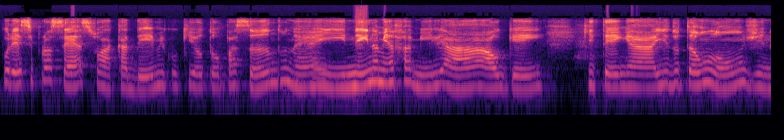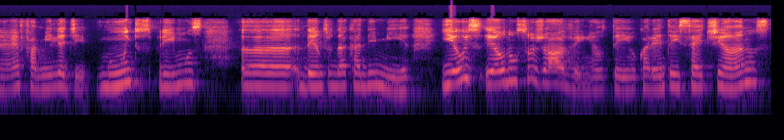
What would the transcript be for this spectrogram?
por esse processo acadêmico que eu estou passando, né? E nem na minha família há alguém que tenha ido tão longe, né, família de muitos primos uh, dentro da academia. E eu, eu não sou jovem, eu tenho 47 anos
